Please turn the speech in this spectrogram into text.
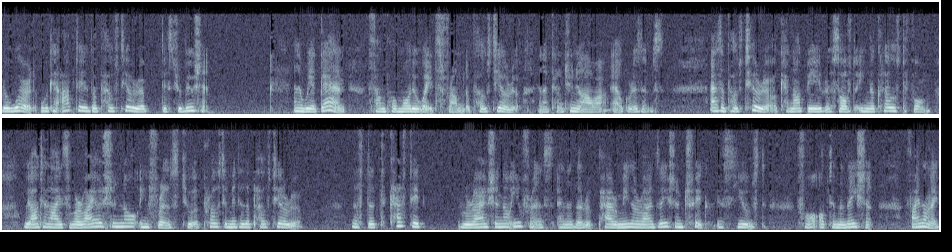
reward, we can update the posterior distribution. And we again sample model weights from the posterior and continue our algorithms. As the posterior cannot be resolved in the closed form, we utilize variational inference to approximate the posterior. The stochastic variational inference and the parameterization trick is used for optimization. Finally,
